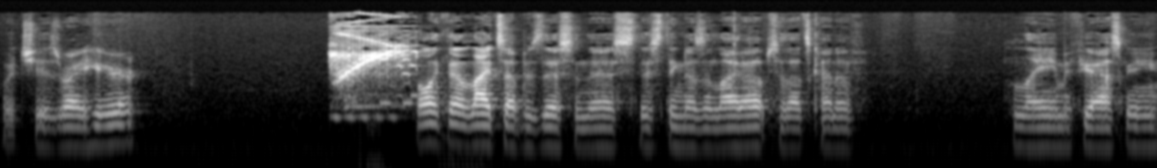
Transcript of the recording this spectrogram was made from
which is right here, the only thing that lights up is this and this. This thing doesn't light up, so that's kind of lame if you ask me.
